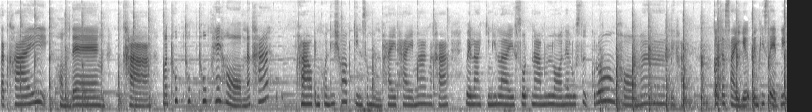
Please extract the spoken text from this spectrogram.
ตะไคร้หอมแดงข่ามาทุบๆๆให้หอมนะคะพราวเป็นคนที่ชอบกินสมุนไพรไทยมากนะคะ เวลากินทีไรซดน้ำร้อนๆเนี่ยรู้สึกโล่งคอมากเลยค่ะ ก็จะใส่เยอะเป็นพิเศษนิด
